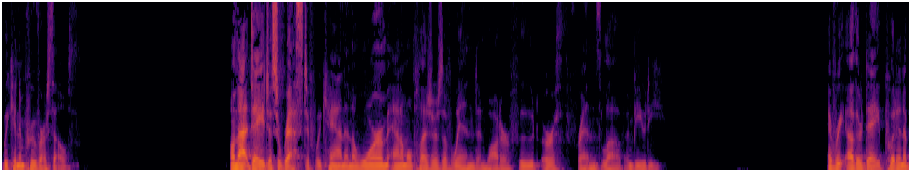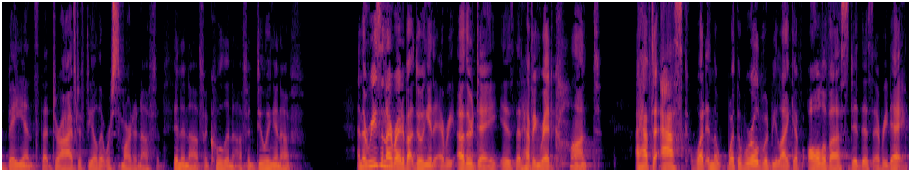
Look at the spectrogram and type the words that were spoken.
we can improve ourselves. On that day, just rest if we can in the warm animal pleasures of wind and water, food, earth, friends, love, and beauty. Every other day, put in abeyance that drive to feel that we're smart enough and thin enough and cool enough and doing enough. And the reason I write about doing it every other day is that having read Kant, I have to ask what, in the, what the world would be like if all of us did this every day.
